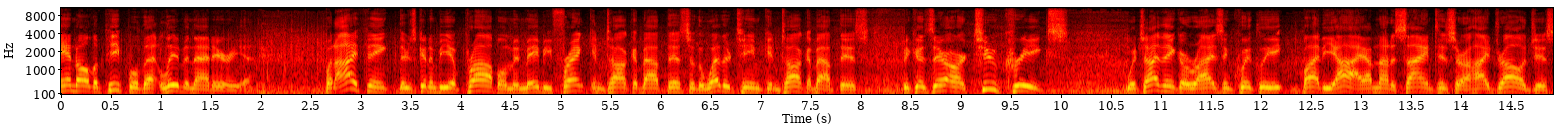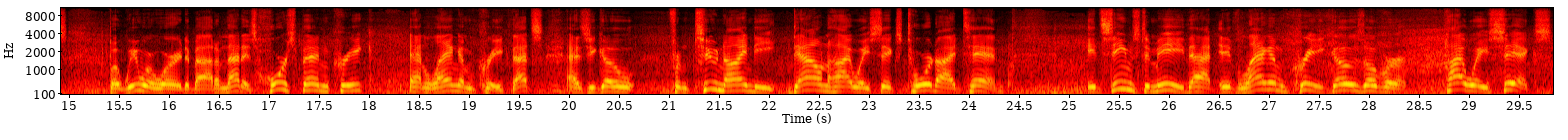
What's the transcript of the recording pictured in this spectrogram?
and all the people that live in that area. But I think there's going to be a problem, and maybe Frank can talk about this or the weather team can talk about this, because there are two creeks which I think are rising quickly by the eye. I'm not a scientist or a hydrologist, but we were worried about them. That is Horsepen Creek and Langham Creek. That's as you go from 290 down Highway 6 toward I 10. It seems to me that if Langham Creek goes over Highway 6,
